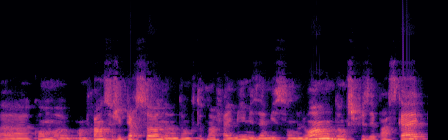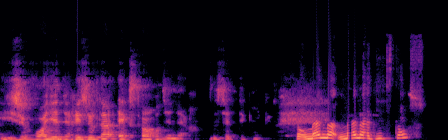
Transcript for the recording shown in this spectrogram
Euh, comme euh, en France, j'ai personne, donc toute ma famille, mes amis sont loin, donc je faisais par Skype et je voyais des résultats extraordinaires de cette technique. Même, à distance,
